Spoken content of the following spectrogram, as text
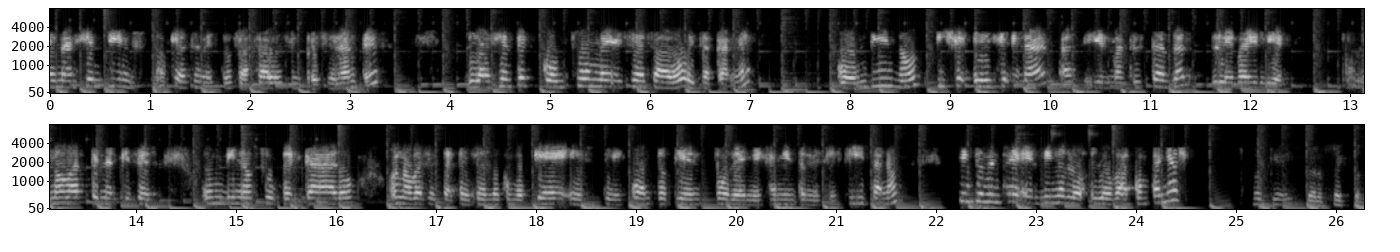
en Argentina, ¿no? que hacen estos asados impresionantes, la gente consume ese asado, esa carne, con vinos y en general, así el más estándar, le va a ir bien. No va a tener que ser un vino súper caro o no vas a estar pensando como que, este, cuánto tiempo de añejamiento necesita, ¿no? Simplemente el vino lo, va a acompañar. Ok, perfecto.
